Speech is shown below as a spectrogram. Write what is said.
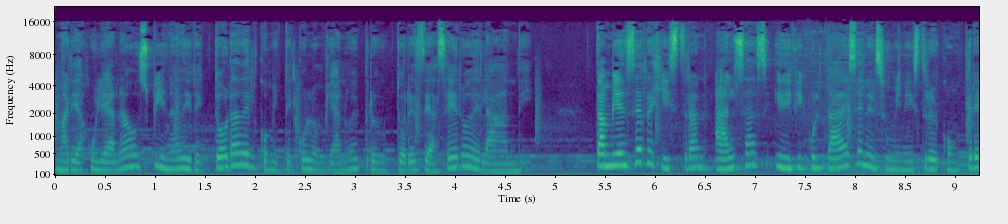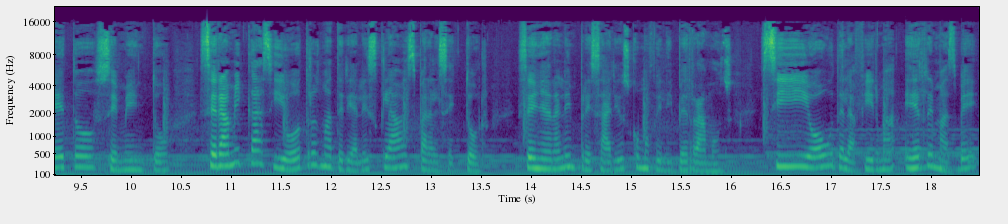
María Juliana Ospina, directora del Comité Colombiano de Productores de Acero de la ANDI. También se registran alzas y dificultades en el suministro de concreto, cemento, cerámicas y otros materiales claves para el sector, señalan empresarios como Felipe Ramos, CEO de la firma R+B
